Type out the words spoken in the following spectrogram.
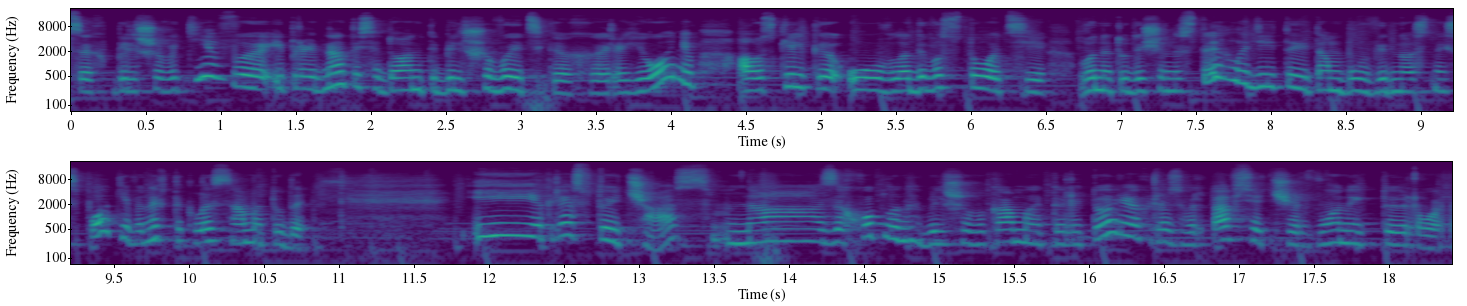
цих більшовиків е, і приєднатися до антибільшовицьких регіонів. А оскільки у Владивостоці вони туди ще не встигли дійти, і там був відносний спокій, вони втекли саме туди. І якраз в той час на захоплених більшовиками територіях розгортався червоний терор.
